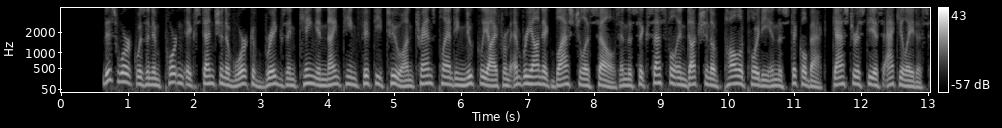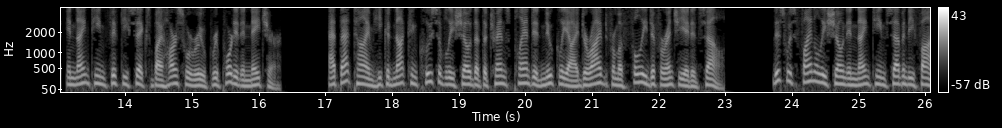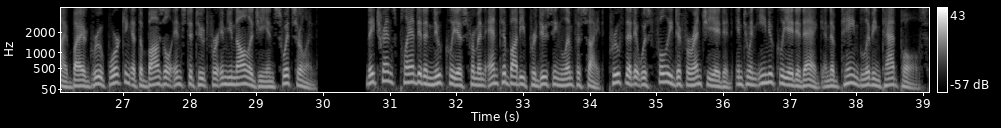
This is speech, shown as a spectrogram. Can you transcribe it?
This work was an important extension of work of Briggs and King in 1952 on transplanting nuclei from embryonic blastula cells and the successful induction of polyploidy in the stickleback, Gasterosteus aculeatus, in 1956 by Har Swarup reported in Nature. At that time he could not conclusively show that the transplanted nuclei derived from a fully differentiated cell. This was finally shown in 1975 by a group working at the Basel Institute for Immunology in Switzerland. They transplanted a nucleus from an antibody-producing lymphocyte proof that it was fully differentiated into an enucleated egg and obtained living tadpoles.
